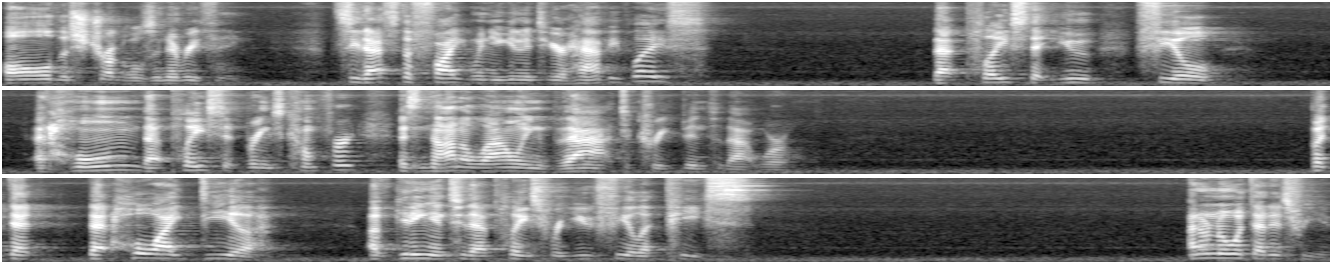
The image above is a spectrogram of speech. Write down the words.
all the struggles and everything? See, that's the fight when you get into your happy place. That place that you feel at home, that place that brings comfort, is not allowing that to creep into that world. But that, that whole idea of getting into that place where you feel at peace. I don't know what that is for you.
